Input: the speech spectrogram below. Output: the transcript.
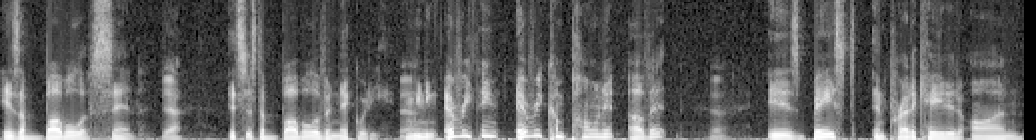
is a bubble of sin. Yeah. It's just a bubble of iniquity, Yeah. meaning everything, every component of it Yeah. is based and predicated on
